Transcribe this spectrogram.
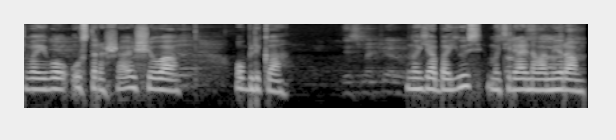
твоего устрашающего облика, но я боюсь материального мира».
